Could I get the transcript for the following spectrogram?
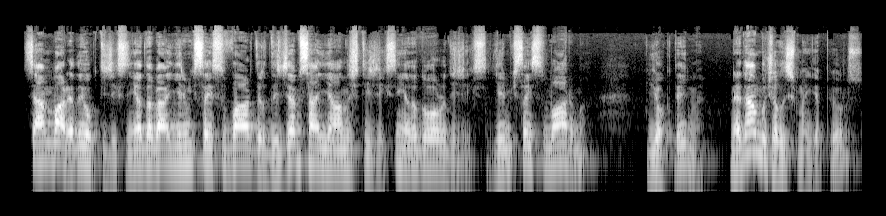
Sen var ya da yok diyeceksin. Ya da ben 22 sayısı vardır diyeceğim. Sen yanlış diyeceksin ya da doğru diyeceksin. 22 sayısı var mı? Yok değil mi? Neden bu çalışmayı yapıyoruz?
